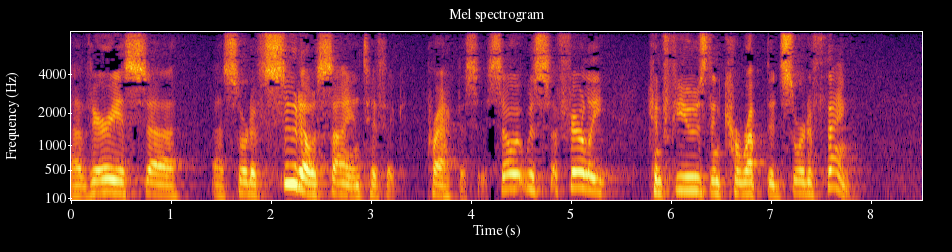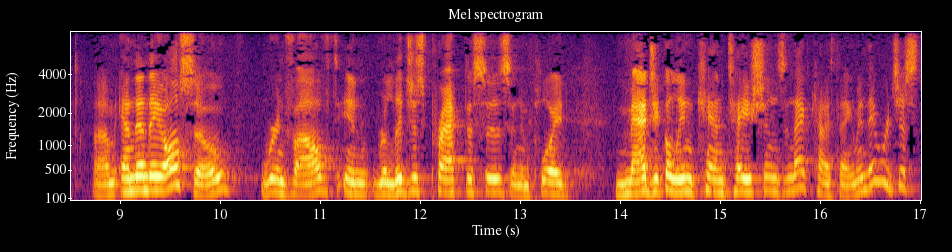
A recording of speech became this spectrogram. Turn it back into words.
uh, various uh sort of pseudo scientific practices. So it was a fairly confused and corrupted sort of thing. Um, and then they also were involved in religious practices and employed magical incantations and that kind of thing. I mean, they were just,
